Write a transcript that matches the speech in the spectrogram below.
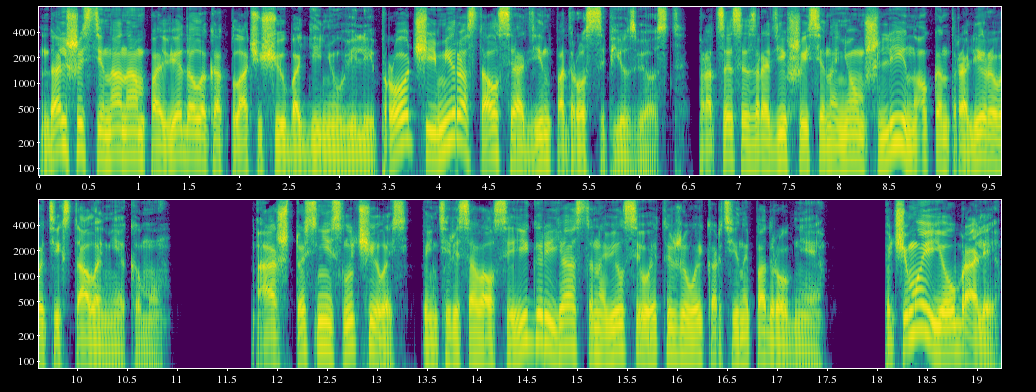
Дальше стена нам поведала, как плачущую богиню увели прочь, и мир остался один под россыпью звезд. Процессы, зародившиеся на нем, шли, но контролировать их стало некому. «А что с ней случилось?» – поинтересовался Игорь, и я остановился у этой живой картины подробнее. «Почему ее убрали?»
